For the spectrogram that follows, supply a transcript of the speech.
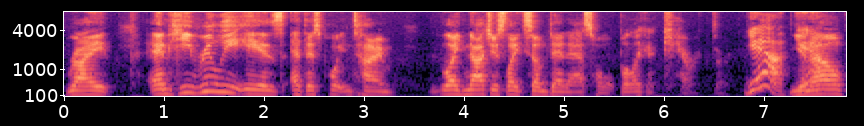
right? And he really is at this point in time like not just like some dead asshole, but like a character. Yeah. You yeah. know?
